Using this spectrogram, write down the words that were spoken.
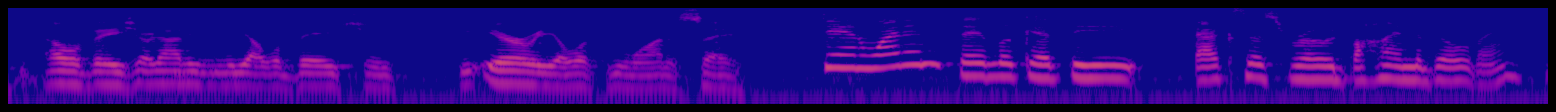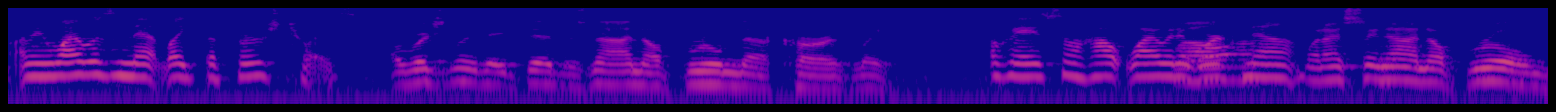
elevation, or not even the elevation, the aerial, if you want to say. Dan, why didn't they look at the access road behind the building? I mean, why wasn't that like the first choice? Originally, they did, there's not enough room there currently. Okay, so how, why would it work Well, now? When I say not enough room,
